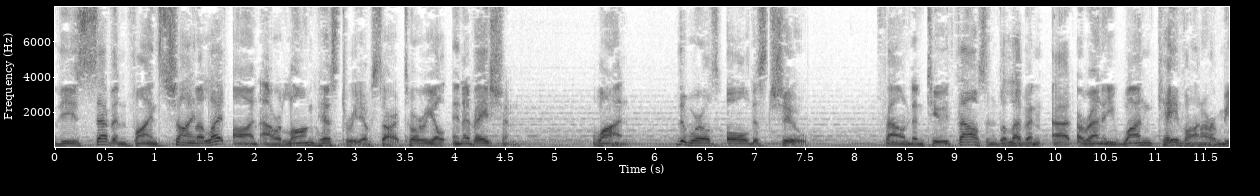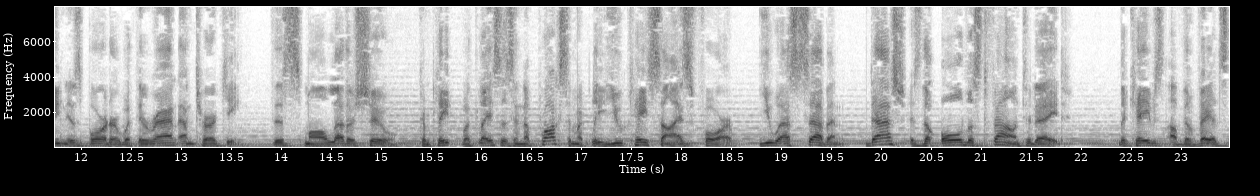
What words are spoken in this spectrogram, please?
These seven finds shine a light on our long history of sartorial innovation. 1. The world's oldest shoe. Found in 2011 at Areni 1 cave on Armenia's border with Iran and Turkey, this small leather shoe, complete with laces in approximately UK size 4, US 7, dash is the oldest found to date. The caves of the Vaitz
